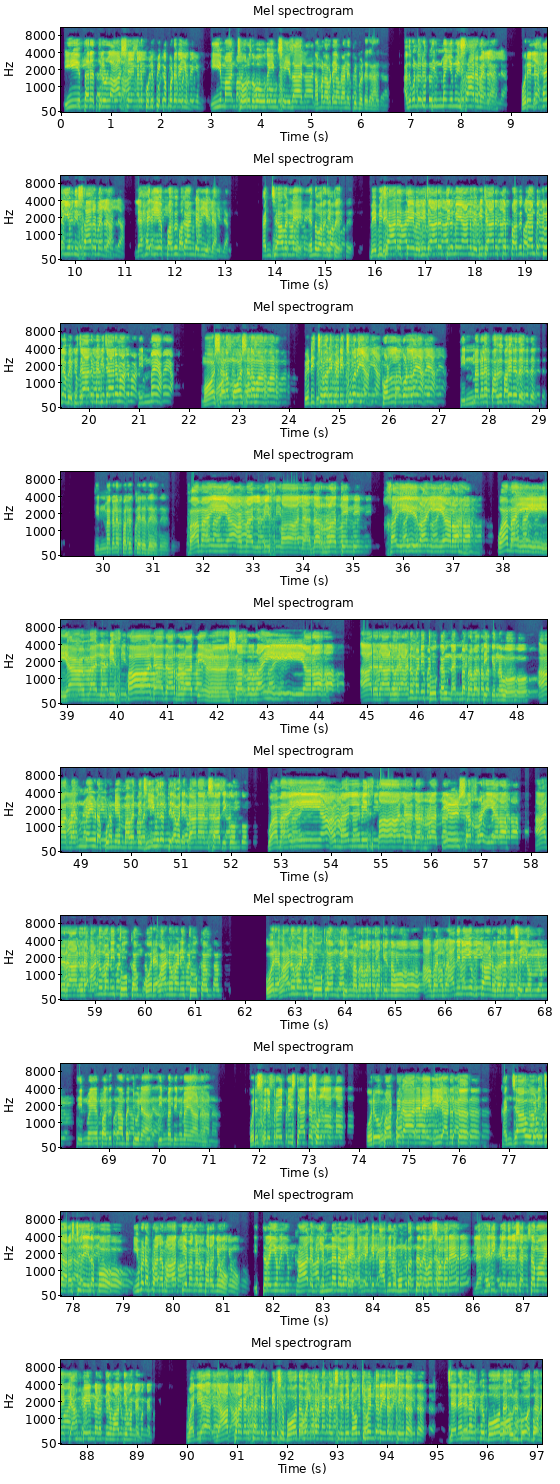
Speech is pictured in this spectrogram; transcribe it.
ഈ തരത്തിലുള്ള ആശയങ്ങൾ കുടിപ്പിക്കപ്പെടുകയും ഈമാൻ ചോർന്നു പോവുകയും ചെയ്താൽ നമ്മൾ അവിടേക്കാണ് എത്തിപ്പെടുക. അതുകൊണ്ട് ഒരു തിന്മയും നിസ്സാരമല്ല. ഒരു ലഹരിയും നിസ്സാരമല്ല. ലഹരിയെ പകുക്കാൻ കഴിയില്ല. കഞ്ചാവല്ലേ എന്ന് പറഞ്ഞിട്ട് വ്യഭിചാരത്തെ വ്യഭിചാരം തിന്മയാണ് വ്യഭിചാരത്തെ പകുക്കാൻ പറ്റൂല വ്യഭിചാരം വ്യഭിചാരമാണ് തിന്മയാ മോഷണം മോഷണമാണ് പിടിച്ചുപറി പിടിച്ചുപറിയാണ് കൊള്ള കൊള്ളയാണ് തിന്മകളെ പകുക്കരുത് തിന്മകളെ പകുക്കരുത് فمن يعمل مثقال ذرة خيرا يره ومن يعمل مثقال ذرة شرا يره ആരൊരാൾ ഒരു അണുമണി തൂക്കം നന്മ പ്രവർത്തിക്കുന്നുവോ ആ നന്മയുടെ പുണ്യം അവന്റെ ജീവിതത്തിൽ അവന് കാണാൻ സാധിക്കും ومن يعمل مثقال ذرة شرا يره ആരൊരാൾ ഒരു അണുമണി തൂക്കം ഒരു അണുമണി തൂക്കം ഒരു അണുമണി തൂക്കം തിന്മ പ്രവർത്തിക്കുന്നുവോ? അവൻ അതിനെയും കാണുക തന്നെ ചെയ്യും. തിന്മയെ പകുക്കാൻ പറ്റൂല. തിന്മ തിന്മയാണ്. ഒരു സെലിബ്രിറ്റി സ്റ്റാറ്റസ് ഉള്ള ഒരു പാട്ടുകാരനെ ഈ അടുത്ത് കഞ്ചാവ് പിടിച്ച് അറസ്റ്റ് ചെയ്തപ്പോ ഇവിടെ പല മാധ്യമങ്ങളും പറഞ്ഞു ഇത്രയും കാലം ഇന്നലെ വരെ അല്ലെങ്കിൽ അതിനു മുമ്പത്തെ ദിവസം വരെ ലഹരിക്കെതിരെ ശക്തമായ ക്യാമ്പയിൻ നടത്തിയ മാധ്യമങ്ങൾ. വലിയ യാത്രകൾ സംഘടിപ്പിച്ച് ബോധവൽക്കരണങ്ങൾ ചെയ്ത് ഡോക്യുമെന്ററികൾ ചെയ്ത് ജനങ്ങൾക്ക് ബോധ ഉത്ബോധന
